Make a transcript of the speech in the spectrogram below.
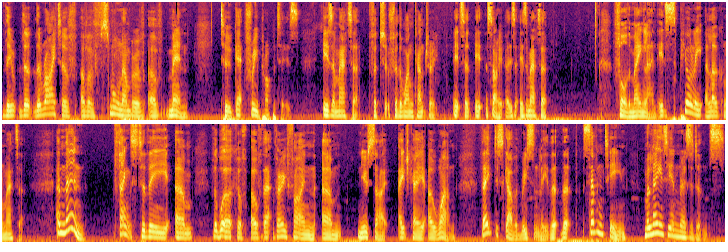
the, the the right of, of a small number of, of men to get free properties is a matter for t- for the one country. It's a it, sorry is, is a matter for the mainland. It's purely a local matter, and then thanks to the um, the work of, of that very fine um, news site HK01, they've discovered recently that that 17 Malaysian residents,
